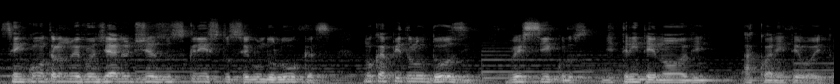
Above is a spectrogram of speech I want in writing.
se encontra no Evangelho de Jesus Cristo, segundo Lucas, no capítulo 12, versículos de 39 a 48.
